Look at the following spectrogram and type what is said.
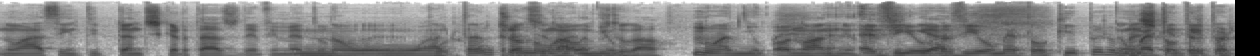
não há assim tipo tantos cartazes de heavy metal Não eh, há tantos ou não tradicional há em? Portugal. Não há nenhum. Ou não há nenhum. Havia, Yeah. havia o Metal Keeper, Um mas Metal Keeper,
